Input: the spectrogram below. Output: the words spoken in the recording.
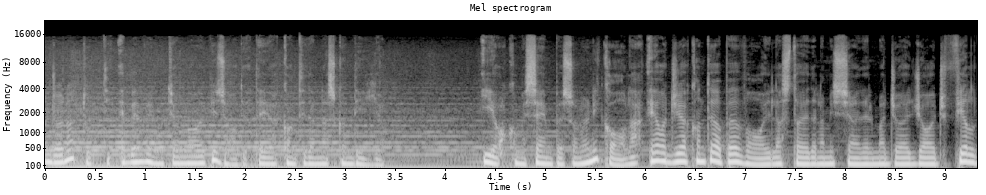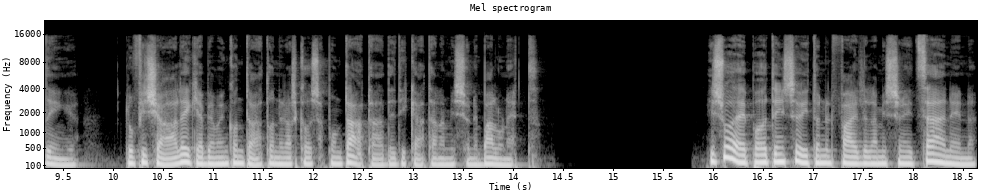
Buongiorno a tutti e benvenuti a un nuovo episodio dei Racconti dal Nascondiglio. Io, come sempre, sono Nicola e oggi racconterò per voi la storia della missione del maggiore George Fielding, l'ufficiale che abbiamo incontrato nella scorsa puntata dedicata alla missione Balunet. Il suo report è inserito nel file della missione di Cernin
